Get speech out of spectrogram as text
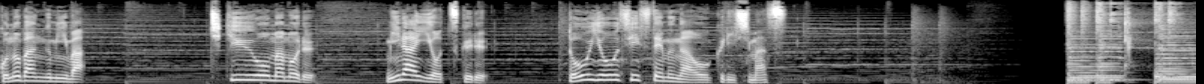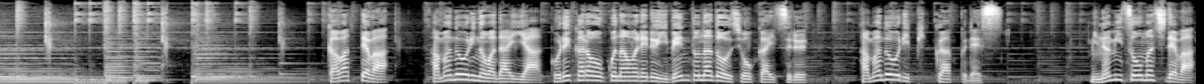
この番組は地球を守る未来をつくる東洋システムがお送りします。代わっては浜通りの話題やこれから行われるイベントなどを紹介する浜通りピックアップです。南相馬市では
